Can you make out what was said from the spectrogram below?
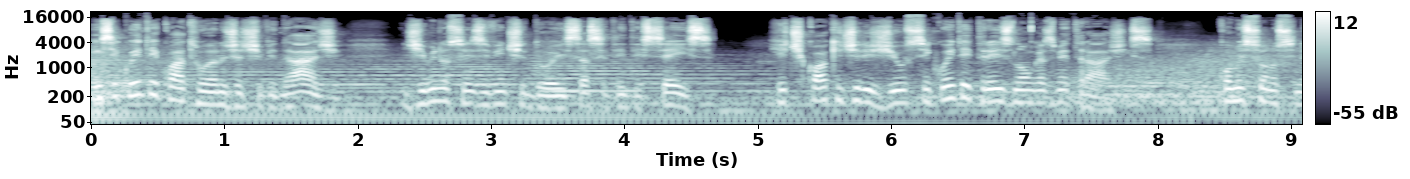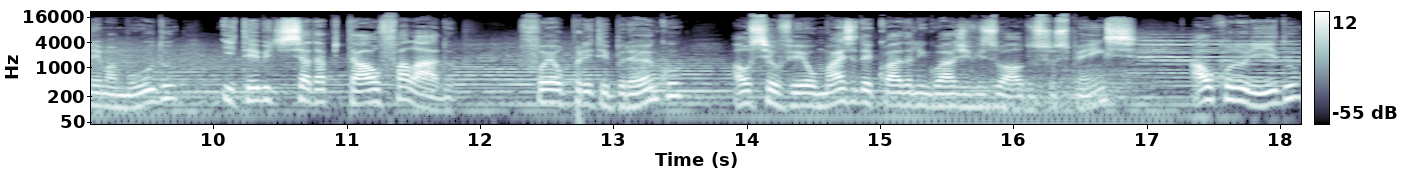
Em 54 anos de atividade, de 1922 a 76, Hitchcock dirigiu 53 longas-metragens. Começou no cinema mudo e teve de se adaptar ao falado. Foi ao preto e branco, ao seu ver o mais adequada linguagem visual do suspense, ao colorido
